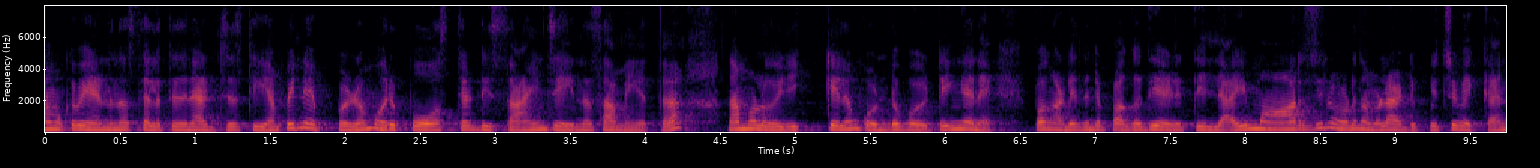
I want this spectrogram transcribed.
നമുക്ക് വേണ്ടുന്ന സ്ഥലത്ത് ഇതിനെ അഡ്ജസ്റ്റ് ചെയ്യാം. പിന്നെ എപ്പോഴും ഒരു പോസ്റ്റർ ഡിസൈൻ ചെയ്യുന്ന സമയത്ത് നമ്മൾ ഒരിക്കലും കൊണ്ടുപോയിട്ട് ഇങ്ങനെ ഇപ്പം കണ്ട് ഇതിന്റെ പകുതി എഴുത്തില്ല. ഈ മാർജിനോട് നമ്മൾ അടുപ്പിച്ച് വെക്കാൻ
